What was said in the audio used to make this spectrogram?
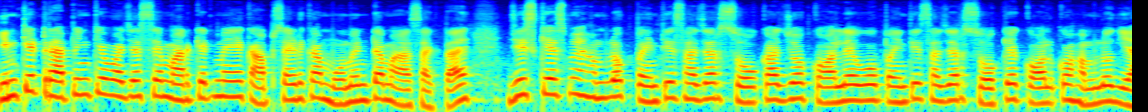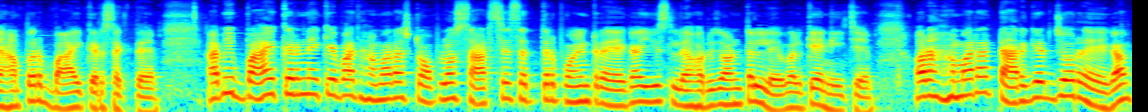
इनके ट्रैपिंग के वजह से मार्केट में एक अपसाइड का मोमेंटम आ सकता है। जिस केस में हम लोग पैंतीस हज़ार सौ का जो कॉल है, वो पैंतीस हज़ार सौ के कॉल को हम लोग यहाँ पर बाय कर सकते हैं। अभी बाय करने के बाद हमारा स्टॉप लॉस साठ से सत्तर पॉइंट रहेगा इस हॉरिजॉन्टल लेवल के नीचे। और हमारा टारगेट जो रहेगा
